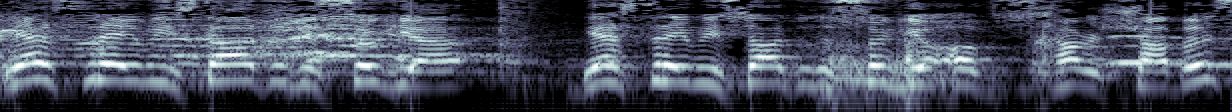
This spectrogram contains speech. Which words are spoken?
yesterday we started the sugya, yesterday we started the sugya of Schar Shabbos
